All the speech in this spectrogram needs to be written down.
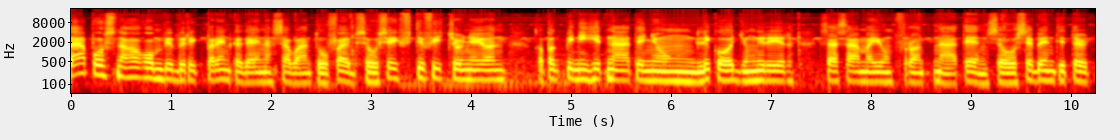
Tapos naka-combi brake pa rin kagaya ng sa 125. So safety feature niya yon kapag pinihit natin yung likod, yung rear, sasama yung front natin. So 70-30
